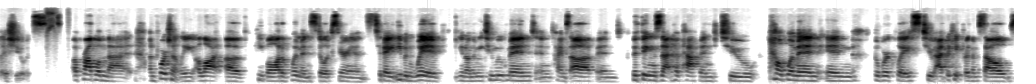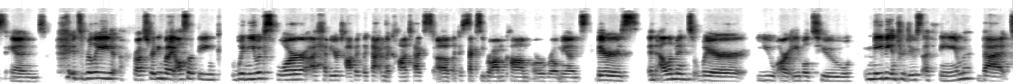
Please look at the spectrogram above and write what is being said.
issue. It's a problem that unfortunately a lot of people a lot of women still experience today even with you know the me too movement and times up and the things that have happened to help women in the workplace to advocate for themselves. And it's really frustrating but i also think when you explore a heavier topic like that in the context of like a sexy rom-com or romance there's an element where you are able to maybe introduce a theme that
